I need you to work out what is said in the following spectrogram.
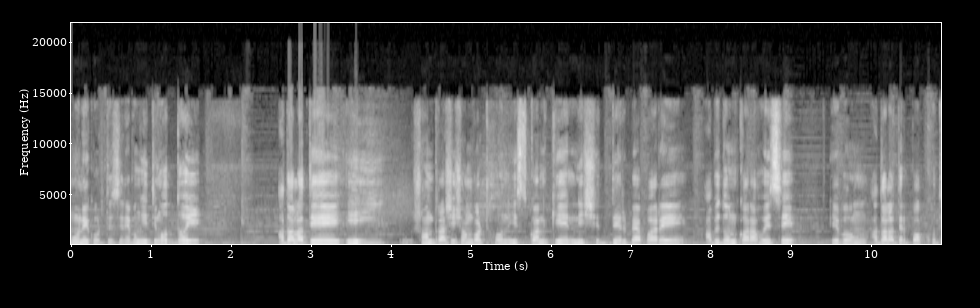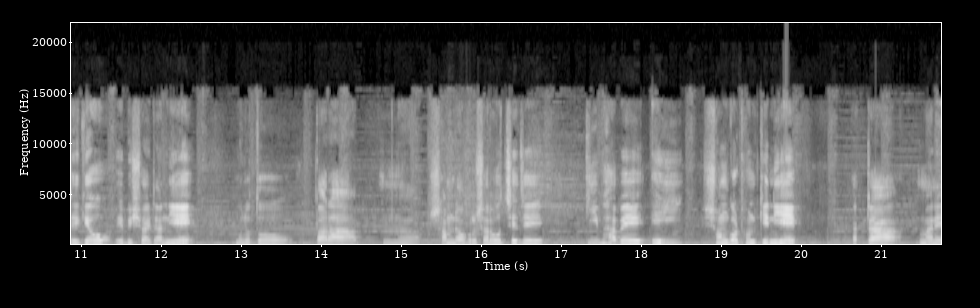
মনে করতেছেন এবং ইতিমধ্যেই আদালতে এই সন্ত্রাসী সংগঠন ইসকনকে নিষিদ্ধের ব্যাপারে আবেদন করা হয়েছে এবং আদালতের পক্ষ থেকেও এই বিষয়টা নিয়ে মূলত তারা সামনে অগ্রসর হচ্ছে যে কীভাবে এই সংগঠনকে নিয়ে একটা মানে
